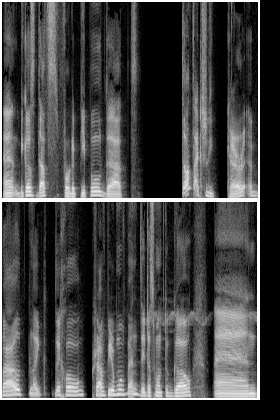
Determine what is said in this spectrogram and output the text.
And because that's for the people that don't actually care about like the whole craft beer movement. They just want to go and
